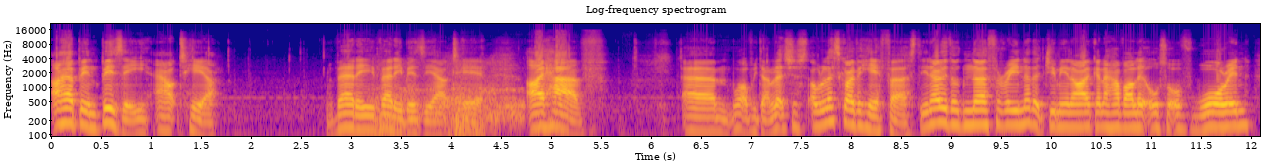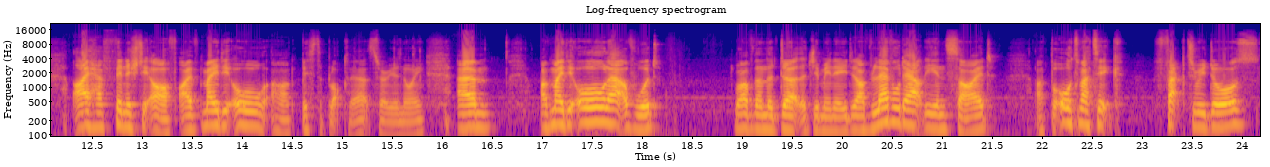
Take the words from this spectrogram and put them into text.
I have been busy out here. Very, very busy out here. I have... Um, what have we done? Let's just... Oh, let's go over here first. You know the Nerf arena that Jimmy and I are going to have our little sort of war in? I have finished it off. I've made it all... Oh, I missed a block there. That's very annoying. Um, I've made it all out of wood rather than the dirt that Jimmy needed. I've levelled out the inside. I've put automatic factory doors.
